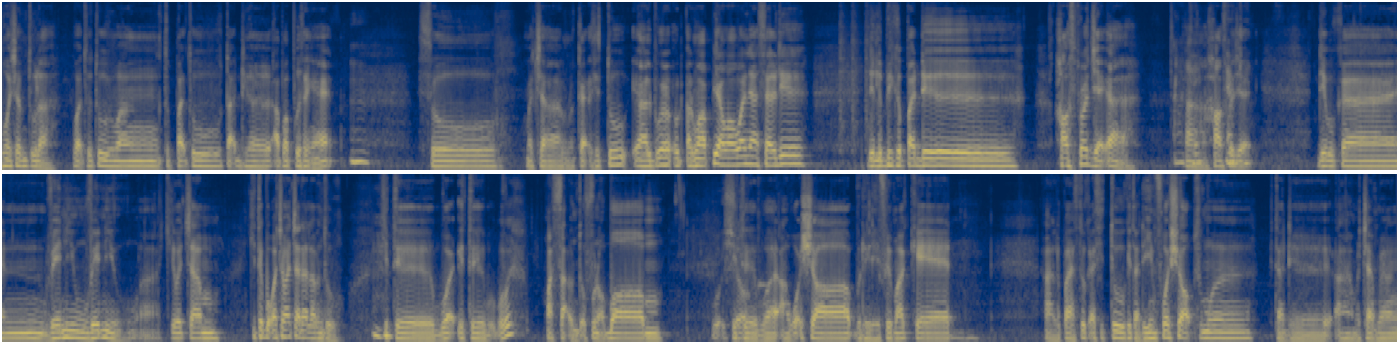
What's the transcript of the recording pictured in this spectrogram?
macam tu lah. Waktu tu memang tempat tu tak ada apa-apa sangat. Mm. So macam kat situ ya, rumah api awal-awalnya asal dia dia lebih kepada house project lah. Okay, Ah, house okay. project. Dia bukan venue-venue. Ah, kira macam kita buat macam-macam dalam tu. Kita buat kita apa? Masak untuk food not bomb. Workshop. Kita buat uh, workshop, delivery market. Ha, lepas tu kat situ kita ada info shop semua. Kita ada uh, macam yang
